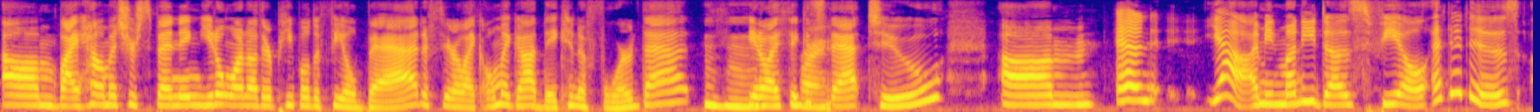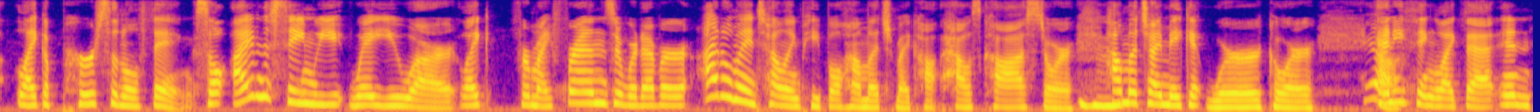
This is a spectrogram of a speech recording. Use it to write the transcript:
um, by how much you're spending. You don't want other people to feel bad if they're like, oh my God, they can afford that. You know, I think it's that too. Um, and yeah, I mean, money does feel, and it is like a personal thing. So I'm the same way you are. Like for my friends or whatever, I don't mind telling people how much my co- house cost or how much I make at work or Yeah. anything like that. And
